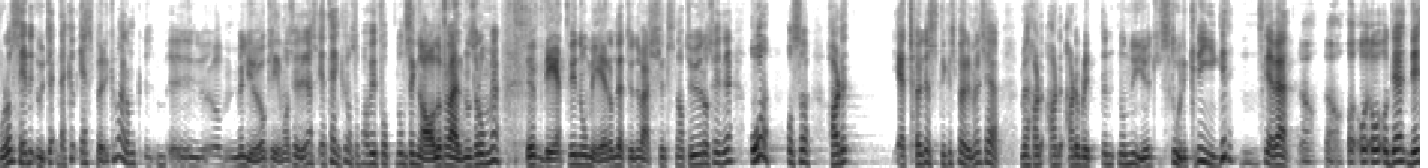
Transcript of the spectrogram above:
hvordan ser det ut? Det ikke, jeg spør ikke bare om øh, miljø og klima osv. Jeg, jeg tenker også på har vi fått noen signaler fra verdensrommet. Eh, vet vi noe mer om dette universets natur osv.? Og, så og også har det Jeg tør nesten ikke spørre mer, sier jeg. Men har, har, har det blitt en, noen nye store kriger? skrev jeg. Ja, ja. Og, og, og det, det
